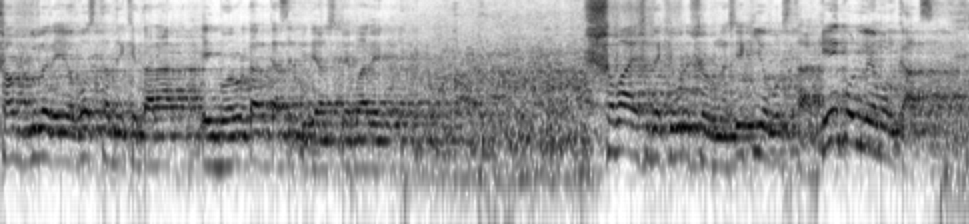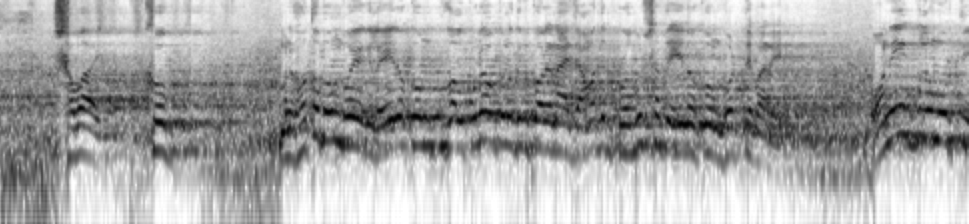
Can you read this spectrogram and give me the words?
সবগুলোর এই অবস্থা দেখে তারা এই বড়টার কাছে ফিরে আসতে পারে। সবাই এসে দেখে ওরে সর্বনাশ, এ কী অবস্থা? কে করল এমন কাজ? সবাই খুব মানে হতভম্ব হয়ে গেলে এরকম কল্পনাও কোনোদিন করে নাই যে আমাদের প্রভুর সাথে এরকম ঘটতে পারে। অনেকগুলো মূর্তি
